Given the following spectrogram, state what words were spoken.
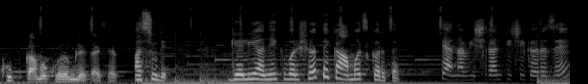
खूप कामं खोळंबली आहेत आई साहेब. असू दे. गेली अनेक वर्ष ते कामच करत आहेत त्यांना विश्रांतीची गरज आहे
